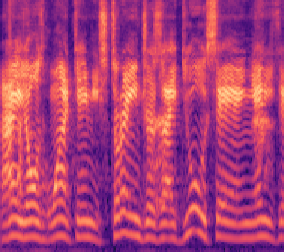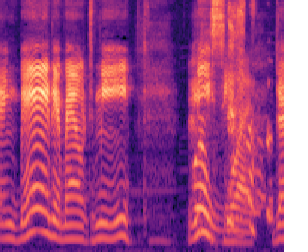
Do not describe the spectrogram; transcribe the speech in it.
I don't want any strangers like you saying anything bad about me. Listen, the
